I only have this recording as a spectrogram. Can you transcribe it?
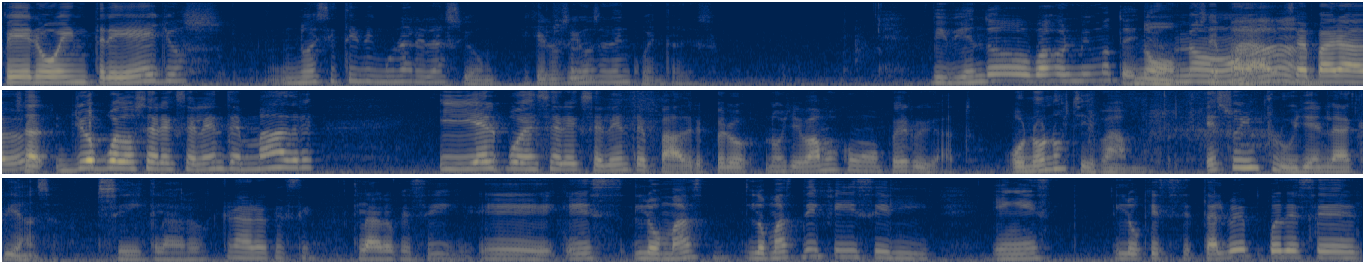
pero entre ellos no existe ninguna relación y que los hijos se den cuenta de eso? ¿Viviendo bajo el mismo techo? No, No, separado. Ah. separado. O sea, yo puedo ser excelente madre y él puede ser excelente padre, pero nos llevamos como perro y gato. O no nos llevamos. Eso influye en la crianza. Sí, claro. claro que sí. Claro que sí. Eh, es lo más, lo más difícil en es, lo que se, tal vez puede ser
